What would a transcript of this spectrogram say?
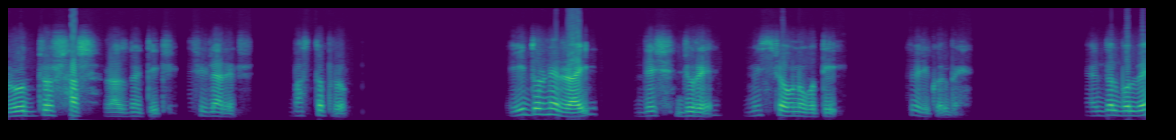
রুদ্রশ্বাস রাজনৈতিক থ্রিলারের বাস্তব রূপ। এই ধরনের রায় দেশ জুড়ে মিশ্র অনুভূতি তৈরি করবে। একদল বলবে,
